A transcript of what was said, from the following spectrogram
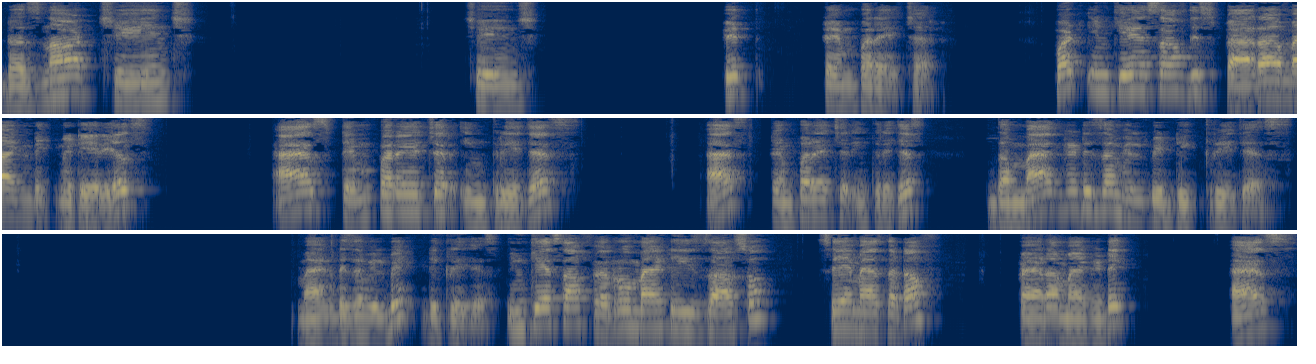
does not change change with temperature. But in case of this paramagnetic materials, as temperature increases, as temperature increases, the magnetism will be decreases. Magnetism will be decreases. In case of ferromagnetic is also same as that of paramagnetic. As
